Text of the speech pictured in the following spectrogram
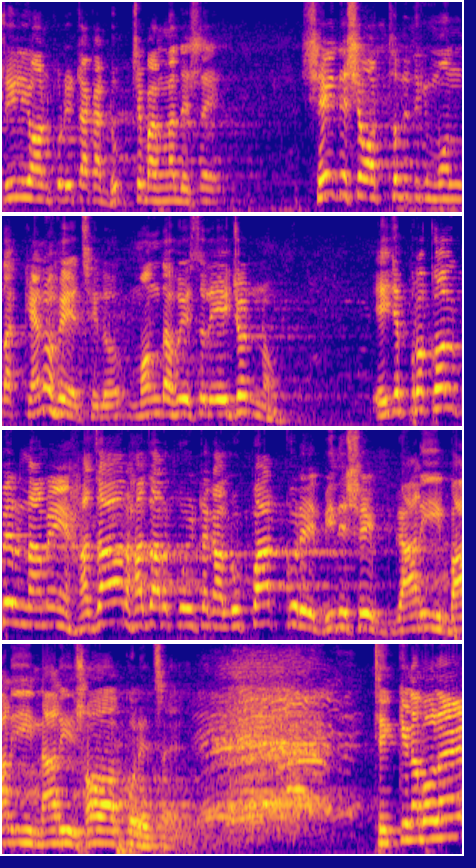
ট্রিলিয়ন কোটি টাকা ঢুকছে বাংলাদেশে। সেই দেশে অর্থনৈতিক মন্দা কেন হয়েছিল? মন্দা হয়েছিল এই জন্য। এই যে প্রকল্পের নামে হাজার হাজার কোটি টাকা লুটপাট করে বিদেশে গাড়ি, বাড়ি, নারী সব করেছে। ঠিক কিনা বলেন?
